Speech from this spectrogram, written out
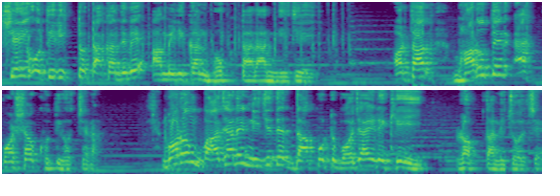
সেই অতিরিক্ত টাকা দেবে আমেরিকান ভোক্তারা নিজেই। অর্থাৎ ভারতের এক পয়সাও ক্ষতি হচ্ছে না। বরং বাজারে নিজেদের দাপট বজায় রেখেই রপ্তানি চলছে।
